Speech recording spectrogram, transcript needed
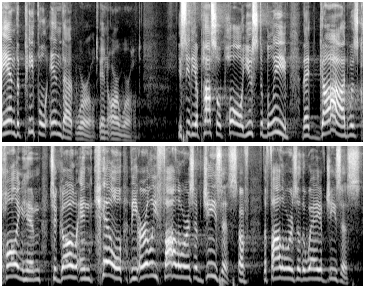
and the people in that world, in our world. You see, the Apostle Paul used to believe that God was calling him to go and kill the early followers of Jesus, of the followers of the way of Jesus.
